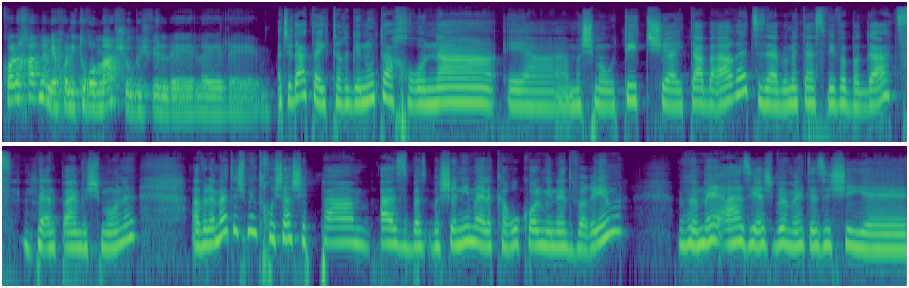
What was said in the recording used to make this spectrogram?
כל אחד מהם יכול לתרום משהו בשביל... אה, ל, ל... את יודעת, ההתארגנות האחרונה אה, המשמעותית שהייתה בארץ, זה היה באמת היה סביב הבג"ץ ב-2008, אבל באמת יש מין תחושה שפעם, אז בשנים האלה קרו כל מיני דברים, ומאז יש באמת איזושהי אה,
